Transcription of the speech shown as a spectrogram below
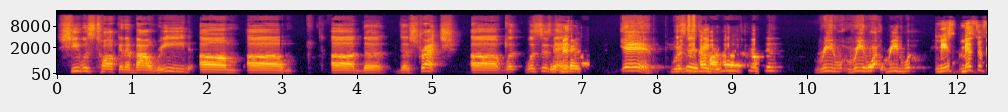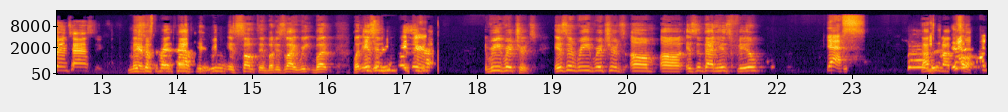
she was talking about Reed um um uh the the stretch uh what what's his name? Yeah. We're his name about, uh, Reed something? Reed, Reed, Reed, Reed, Miss, Mr. Fantastic. Mr. Mr. Fantastic Fantastic. Reed is something, but it's like Reed, but but Reed isn't, he, isn't Richards. that, Reed Richards? Isn't Reed Richards um uh isn't that his field? Yes. That's what I thought. That-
